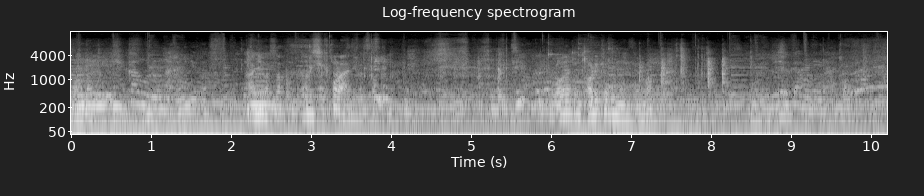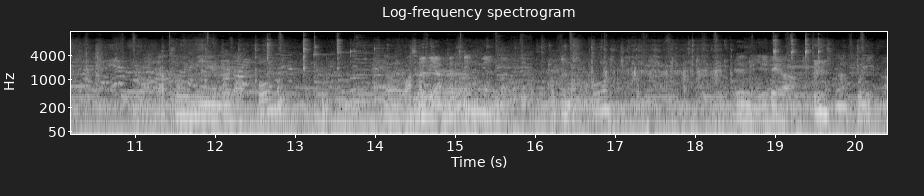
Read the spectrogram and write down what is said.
뭔가 식감으로는 안 익었어. 안 익었어? 우리 식감은 안 익었어. 너네 좀 덜 익혀서 먹는 건가? 식감으로는 안 익었어. 야쿠미를 넣고 너는 여기 와사비를 약간 생면 같아. 조금 넣고 왜냐면 이래야 안 뿌니까.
